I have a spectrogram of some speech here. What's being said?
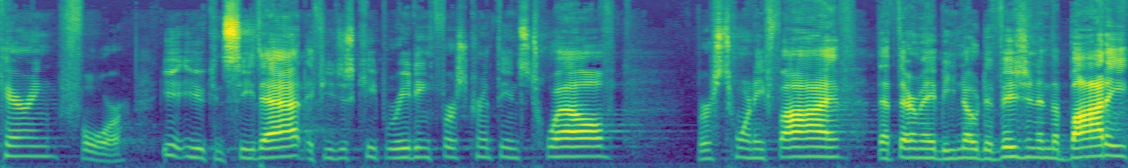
caring for. You, you can see that if you just keep reading 1 Corinthians 12, verse 25, that there may be no division in the body,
